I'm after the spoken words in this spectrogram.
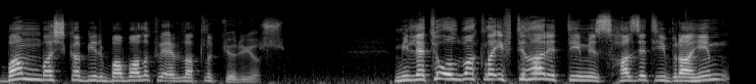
bambaşka bir babalık ve evlatlık görüyor. Milleti olmakla iftihar ettiğimiz Hazreti İbrahim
